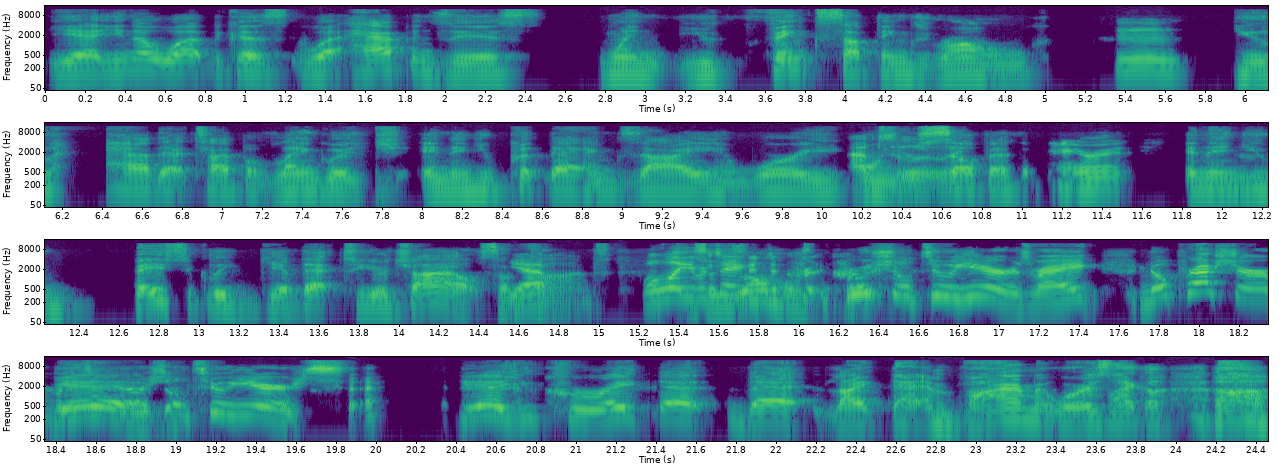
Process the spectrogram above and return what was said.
Yeah, you know what? Because what happens is when you think something's wrong, Mm, you have that type of language, and then you put that anxiety and worry Absolutely. on yourself as a parent, and then Mhm. you basically give that to your child Yep. sometimes. well, like you were So saying, you it's a break- crucial two years, right? No pressure, but it's a crucial two years. Yeah, you create that that like that environment where it's like, uh, uh,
